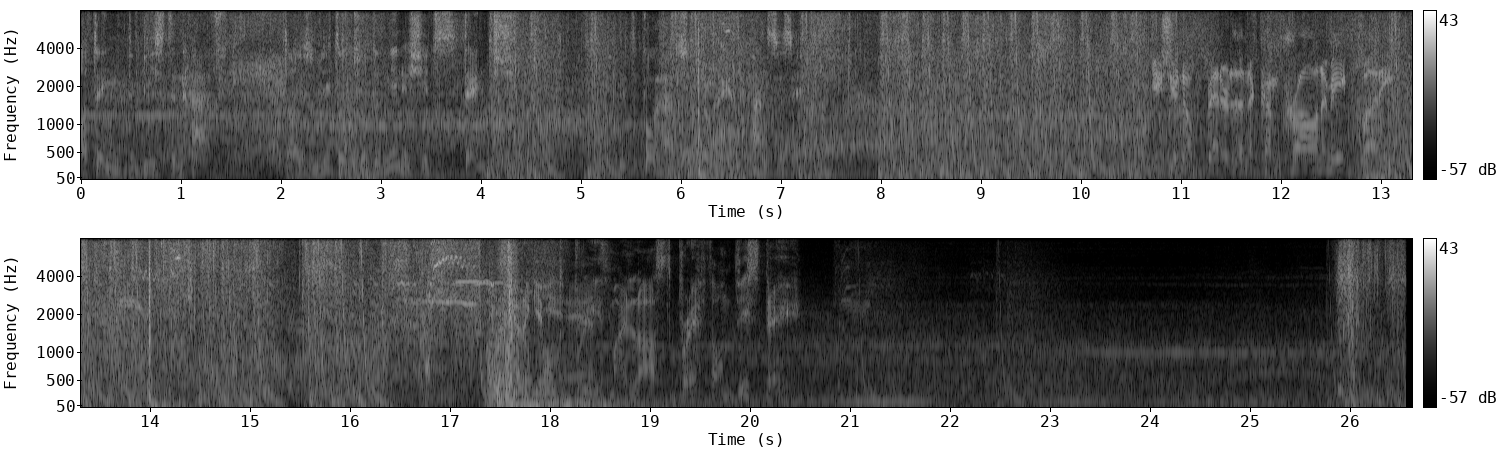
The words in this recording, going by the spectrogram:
Cutting the beast in half does little to diminish its stench. It perhaps only enhances it. You should know better than to come crawling to me, buddy. I will to breathe my last breath on this day.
